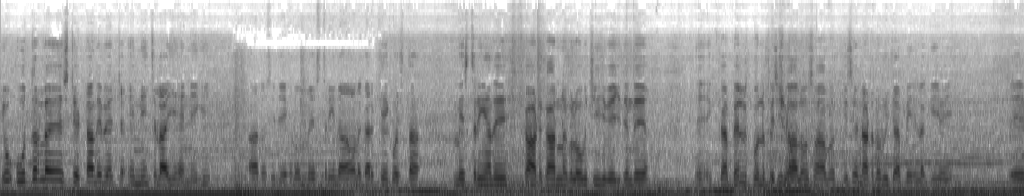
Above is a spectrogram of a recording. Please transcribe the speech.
ਕਿ ਉਹ ਉਧਰਲੇ ਸਟੇਟਾਂ ਦੇ ਵਿੱਚ ਇੰਨੀ ਚਲਾਈ ਹੈ ਨਹੀਂਗੀ ਆ ਤੁਸੀਂ ਦੇਖ ਲਓ ਮਿਸਤਰੀ ਨਾ ਹੋਣ ਕਰਕੇ ਕੁਝ ਤਾਂ ਮਿਸਤਰੀਆਂ ਦੇ ਘਾਟ ਕਾਰਨ ਲੋਕ ਚੀਜ਼ ਵੇਚ ਦਿੰਦੇ ਆ। ਇੱਕ ਬਿਲਕੁਲ ਪਿੱਛੇ ਲਾ ਲਓ ਸਾਹਿਬ ਕਿਸੇ ਨਟ ਨੂੰ ਵੀ ਚਾਬੀ ਨਹੀਂ ਲੱਗੀ ਹੋਈ। ਤੇ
